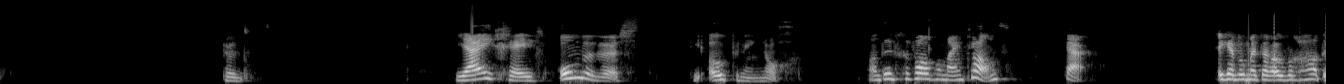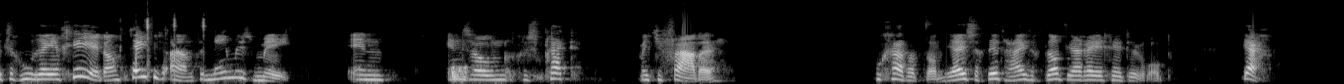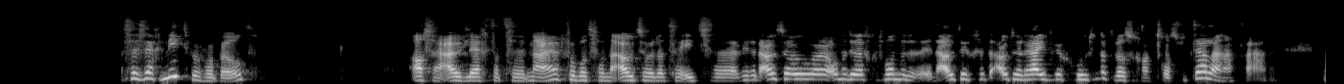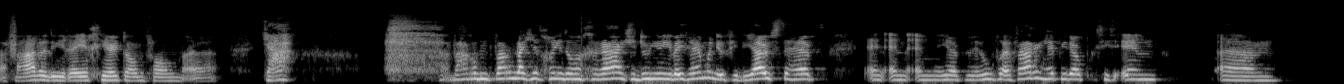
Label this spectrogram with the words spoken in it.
Jij geeft onbewust die opening nog. Want in het geval van mijn klant, ja, ik heb ook met haar over gehad. Ik zeg, hoe reageer je dan? Geef eens aan, neem eens mee in, in zo'n gesprek met je vader. Hoe gaat dat dan? Jij zegt dit, hij zegt dat, jij reageert erop. Ja. Ze zegt niet bijvoorbeeld, als hij uitlegt dat ze, nou, hè, bijvoorbeeld van de auto, dat ze iets, uh, weer een auto-onderdeel heeft gevonden. De, auto, de auto rijdt weer goed. En dat wil ze gewoon trots vertellen aan haar vader. Mijn vader die reageert dan van, ja, waarom, waarom laat je het gewoon door een garage doen? Je weet helemaal niet of je de juiste hebt. En, en, en je hebt, hoeveel ervaring heb je daar precies in? Um,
